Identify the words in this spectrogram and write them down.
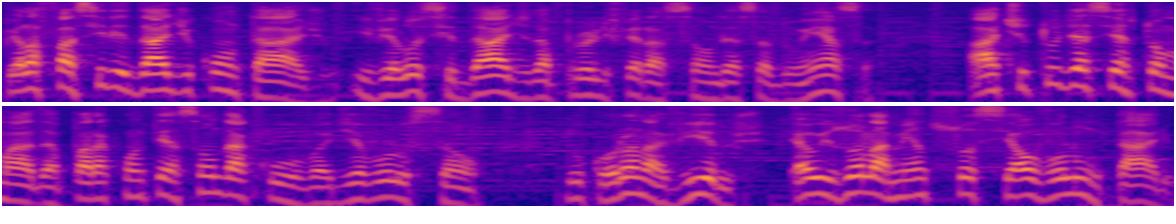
pela facilidade de contágio e velocidade da proliferação dessa doença, a atitude a ser tomada para a contenção da curva de evolução do coronavírus é o isolamento social voluntário,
